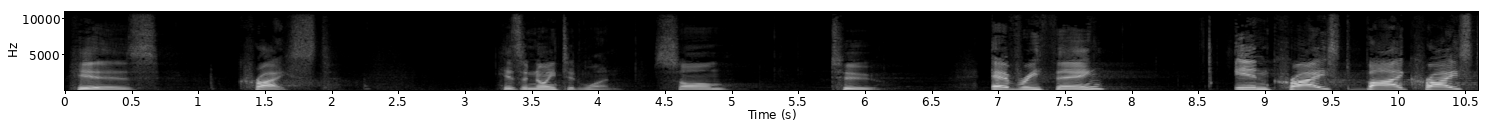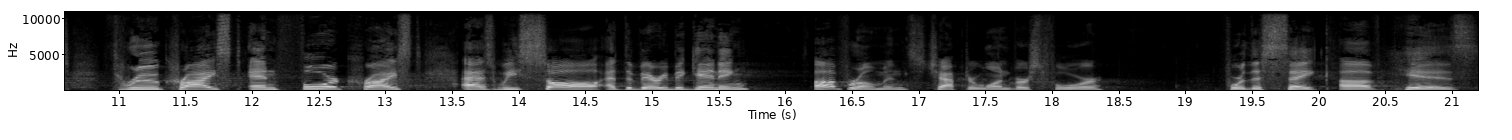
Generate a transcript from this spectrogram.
His Christ, His anointed one. Psalm 2. Everything in Christ, by Christ, through Christ, and for Christ, as we saw at the very beginning of Romans chapter 1, verse 4, for the sake of his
